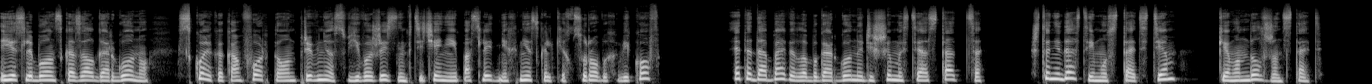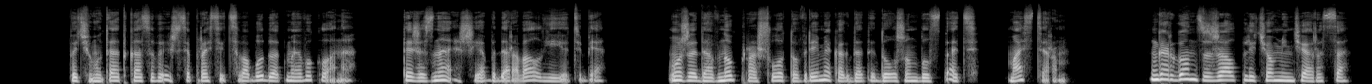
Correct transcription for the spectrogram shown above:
Если бы он сказал Гаргону, сколько комфорта он привнес в его жизнь в течение последних нескольких суровых веков, это добавило бы Гаргону решимости остаться, что не даст ему стать тем, кем он должен стать. «Почему ты отказываешься просить свободу от моего клана? Ты же знаешь, я бы даровал ее тебе. Уже давно прошло то время, когда ты должен был стать мастером. Гаргон сжал плечом Минчароса.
